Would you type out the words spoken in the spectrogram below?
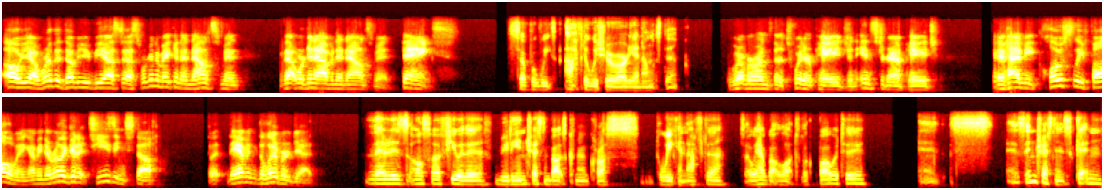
Oh yeah, we're the WBSS. We're gonna make an announcement that we're gonna have an announcement. Thanks. Several weeks after we should have already announced it. Whoever runs their Twitter page and Instagram page, they've had me closely following. I mean, they're really good at teasing stuff, but they haven't delivered yet. There is also a few other really interesting bouts coming across the weekend after, so we have got a lot to look forward to. It's it's interesting. It's getting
